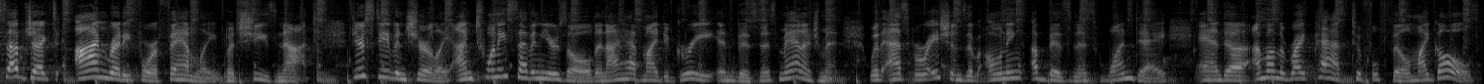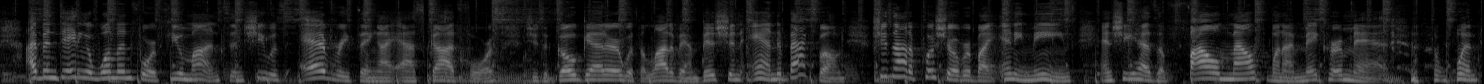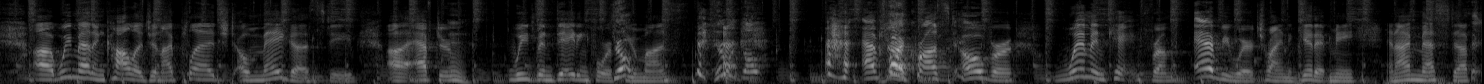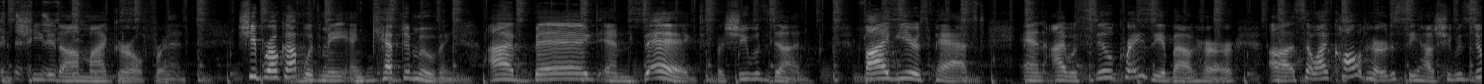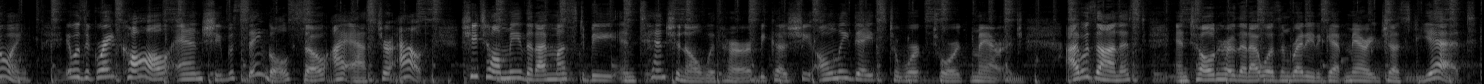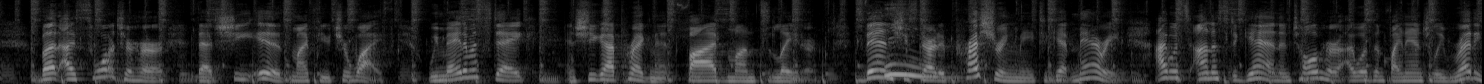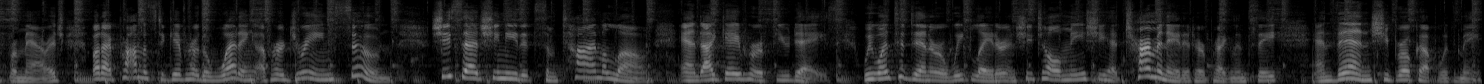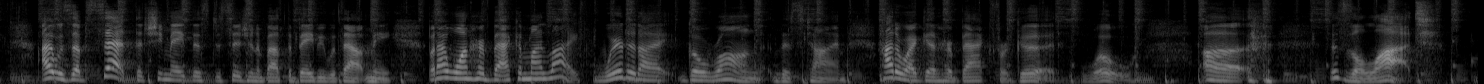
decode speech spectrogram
Subject I'm ready for a family, but she's not. Dear Stephen Shirley, I'm 27 years old and I have my degree in business management with aspirations of owning a business one day, and uh, I'm on the right path to fulfill my goals. I've been dating a woman for a few months and she was everything I asked God for. She's a go getter with a lot of ambition and a backbone. She's not a pushover by any means, and she has a foul mouth when I make her mad. when uh, we met in college, and I pledged Omega, Steve, uh, after mm. we'd been dating for a Yo, few months. Here we go. after I crossed over, women came from everywhere trying to get at me, and I messed up and cheated on my girlfriend. She broke up with me and kept it moving. I begged and begged, but she was done. Five years passed, and I was still crazy about her. Uh, so I called her to see how she was doing. It was a great call, and she was single, so I asked her out. She told me that I must be intentional with her because she only dates to work toward marriage. I was honest and told her that I wasn't ready to get married just yet, but I swore to her that she is my future wife. We made a mistake and she got pregnant five months later. Then she started pressuring me to get married. I was honest again and told her I wasn't financially ready for marriage, but I promised to give her the wedding of her dreams soon. She said she needed some time alone, and I gave her a few days. We went to dinner a week later, and she told me she had terminated her pregnancy, and then she broke up with me. I was upset that she made this decision about the baby without me, but I want her back in my life. Where did I go wrong this time? How do I get her back for good? Whoa. Uh, this is a lot,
